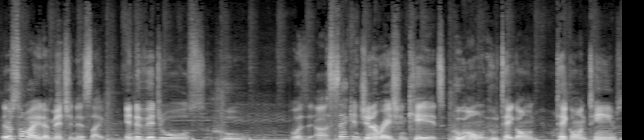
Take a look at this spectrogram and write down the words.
There was somebody that mentioned this like individuals who was it uh, second generation kids who Mm-hmm. own who take on take on teams.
